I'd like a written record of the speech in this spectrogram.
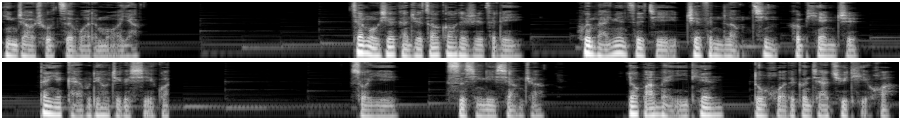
映照出自我的模样。在某些感觉糟糕的日子里，会埋怨自己这份冷静和偏执，但也改不掉这个习惯。所以，私心里想着，要把每一天都活得更加具体化。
